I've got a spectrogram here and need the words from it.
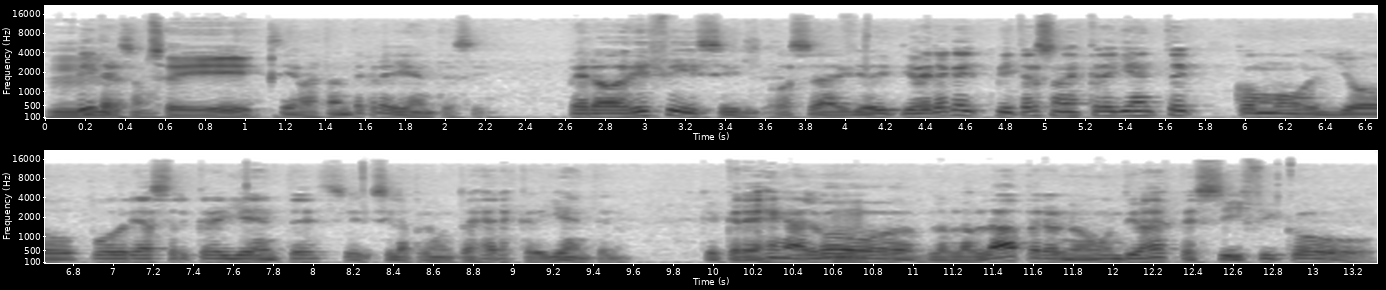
Mm, Peterson. Sí. Sí, es bastante creyente, sí. Pero es difícil. O sea, yo, yo diría que Peterson es creyente como yo podría ser creyente si, si la pregunta es, ¿eres creyente? ¿no? Que crees en algo, bla, bla, bla, pero no un Dios específico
